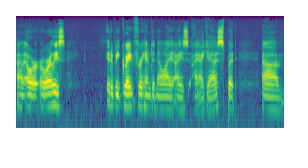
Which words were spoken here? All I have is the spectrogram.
uh, or or at least it'll be great for him to know. I I, I guess, but um,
